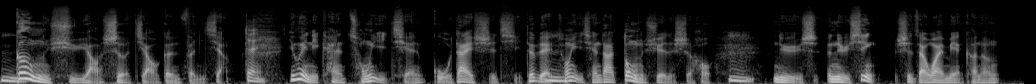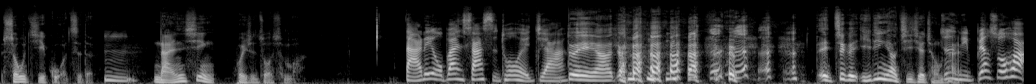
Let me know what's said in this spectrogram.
嗯，更需要社交跟分享。对，因为你看，从以前古代时期，对不对？嗯。从以前大家洞穴的时候，嗯。女士女性是在外面可能收集果子的，嗯，男性会是做什么？打猎我把你杀死拖回家，对呀、哎，这个一定要集结成派。就是你不要说话，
